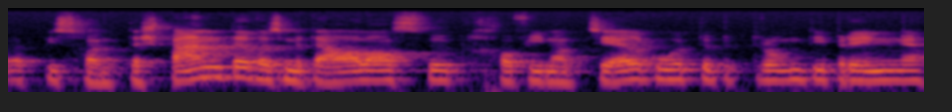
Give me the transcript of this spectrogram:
etwas könnten spenden könnten, was wir den Anlass wirklich auch finanziell gut über die Runde bringen.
